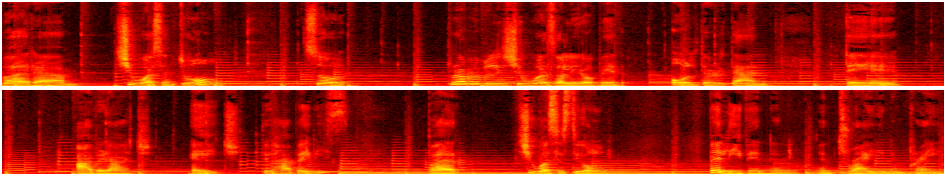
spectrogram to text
but um, she wasn't too old. So probably she was a little bit older than the average age to have babies but she was still believing and, and trying and praying.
